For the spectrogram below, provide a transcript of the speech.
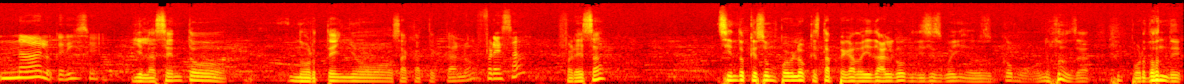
nada de lo que dice. Y el acento norteño zacatecano, ¿Fresa? fresa, siendo que es un pueblo que está pegado a Hidalgo, y dices, güey, ¿cómo? ¿No? O sea, ¿por dónde?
